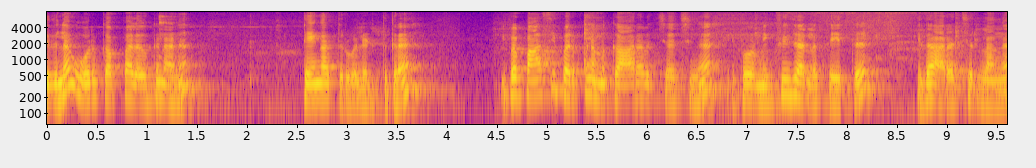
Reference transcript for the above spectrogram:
இதில் ஒரு கப் அளவுக்கு நான் தேங்காய் துருவல் எடுத்துக்கிறேன். இப்போ பாசிப்பருப்பு நமக்கு ஆற வச்சாச்சுங்க. இப்போ ஒரு மிக்ஸி ஜாரில் சேர்த்து இதை அரைச்சிடலாங்க.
